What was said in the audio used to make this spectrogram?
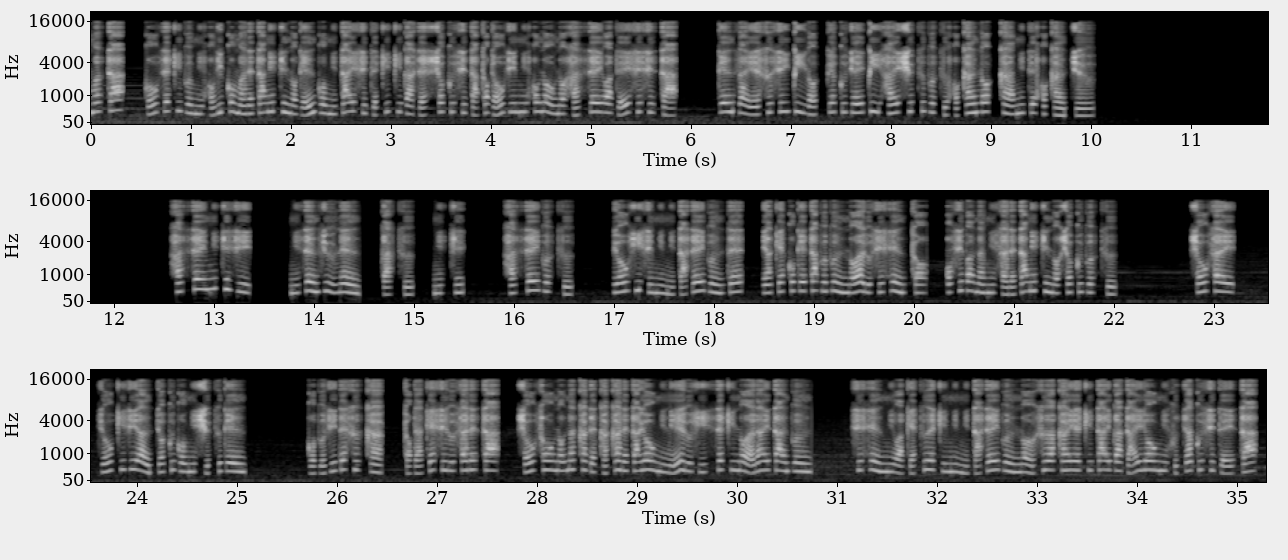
また、鉱石部に掘り込まれた未知の言語に対して機器が接触したと同時に炎の発生は停止した。現在 SCP-600JP 排出物保管ロッカーにて保管中。発生日時。2010年、月、日。発生物。両皮脂に似た成分で、焼け焦げた部分のある紙片と、押し花にされた未知の植物。詳細。蒸気事案直後に出現。ご無事ですか、とだけ記された、焦燥の中で書かれたように見える筆跡の荒い短文。紙片には血液に似た成分の薄赤い液体が大量に付着していた。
